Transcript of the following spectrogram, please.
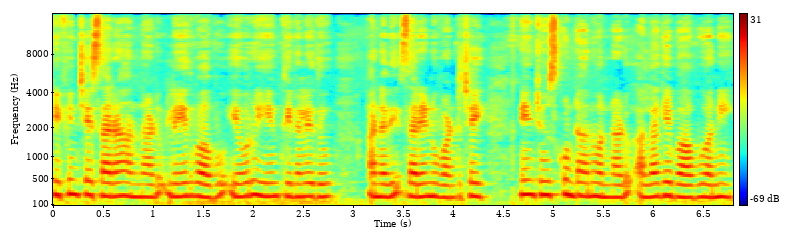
టిఫిన్ చేశారా అన్నాడు. లేదు బాబు ఎవరు ఏం తినలేదు అన్నది. సరే నువ్వు వంట చేయి. నేను చూసుకుంటాను అన్నాడు. అలాగే బాబు అని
